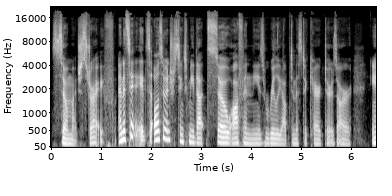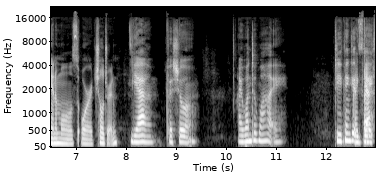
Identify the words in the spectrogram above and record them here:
so much strife. And it's it's also interesting to me that so often these really optimistic characters are animals or children. yeah, for sure. I wonder why. Do you think it's I like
